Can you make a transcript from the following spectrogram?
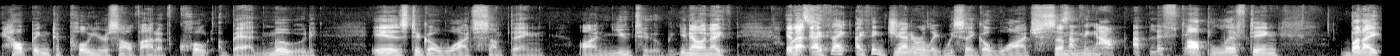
helping to pull yourself out of quote a bad mood is to go watch something on YouTube. You know, and I and I, I think I think generally we say go watch some Something out uplifting. uplifting, but I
